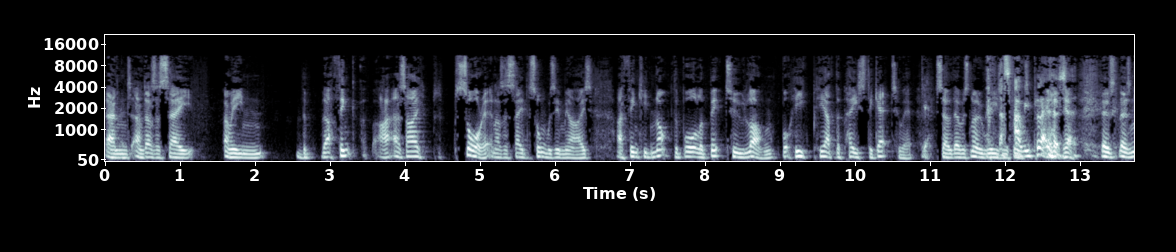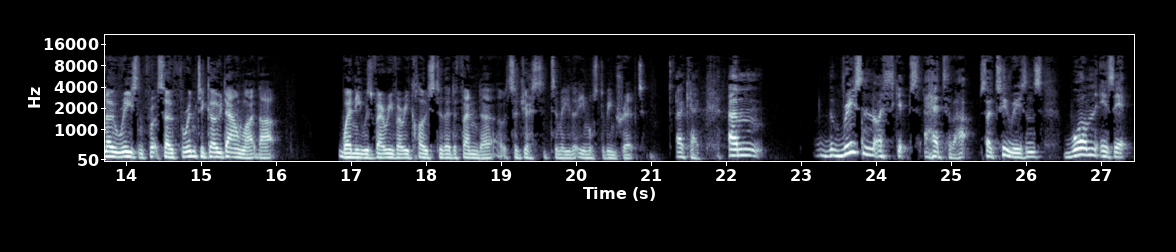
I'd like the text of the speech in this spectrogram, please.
and and as I say, I mean, the, I think as I saw it, and as I say, the sun was in my eyes. I think he'd knocked the ball a bit too long, but he he had the pace to get to it. Yeah. So there was no reason. That's for how him he to- plays. yeah, there's there's no reason for it. So for him to go down like that when he was very very close to the defender it suggested to me that he must have been tripped. Okay. Um, the reason I skipped ahead to that, so two reasons. One is it,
